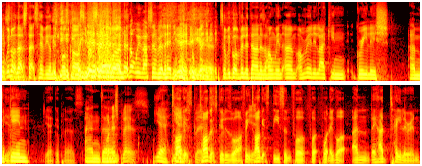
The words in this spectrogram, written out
we're, we're not that stats heavy on this podcast. You can say anyone. Not with Aston Villa anyway. Yeah. So we got Villa down as a home win. Um, I'm really liking Grealish and Yeah. McGinn Yeah, good players. and um, Honest players. yeah, Targett's players. Targett's good as well. I think Yeah. Targett's decent for, for, for what they got, and they had Taylor in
